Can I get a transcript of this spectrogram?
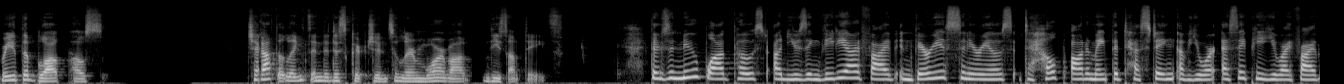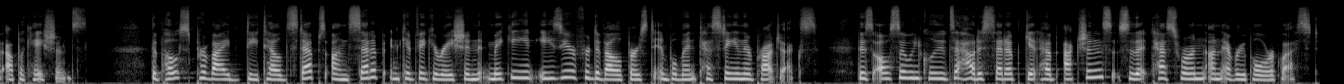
read the blog post Check out the links in the description to learn more about these updates. There's a new blog post on using wdi5 in various scenarios to help automate the testing of your SAP UI5 applications. The posts provide detailed steps on setup and configuration, making it easier for developers to implement testing in their projects. This also includes how to set up GitHub Actions so that tests run on every pull request.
